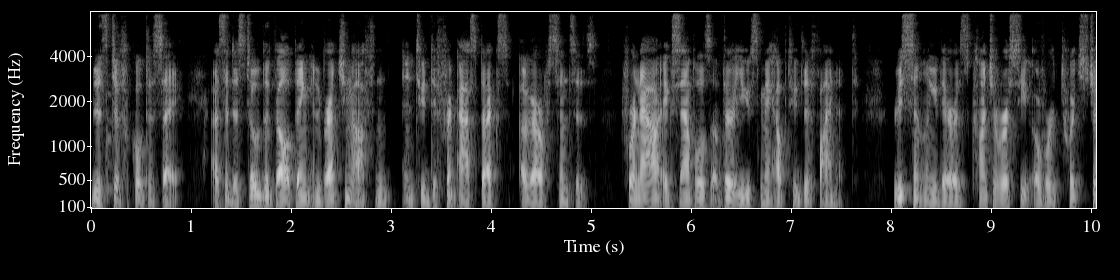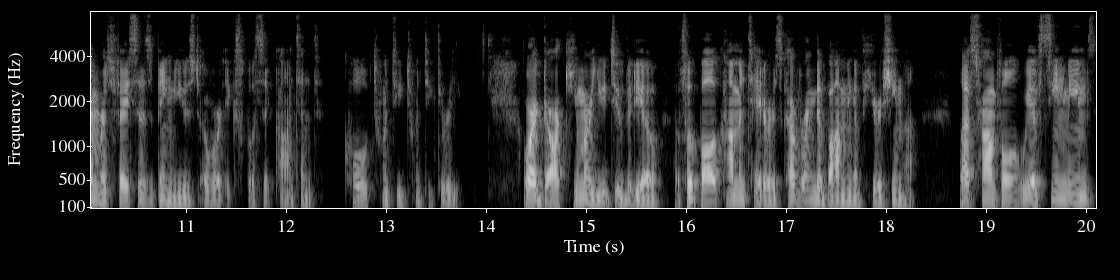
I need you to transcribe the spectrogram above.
it is difficult to say, as it is still developing and branching off in, into different aspects of our senses. For now, examples of their use may help to define it. Recently, there is controversy over Twitch streamers' faces being used over explicit content. Cole 2023. Or a dark humor YouTube video of football commentators covering the bombing of Hiroshima. Less harmful, we have seen memes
